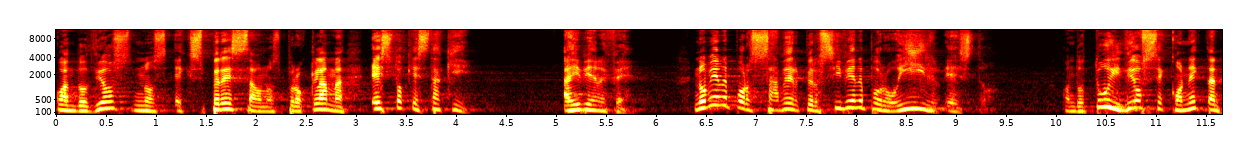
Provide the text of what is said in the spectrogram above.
cuando Dios nos expresa o nos proclama esto que está aquí, ahí viene fe. No viene por saber, pero sí viene por oír esto. Cuando tú y Dios se conectan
